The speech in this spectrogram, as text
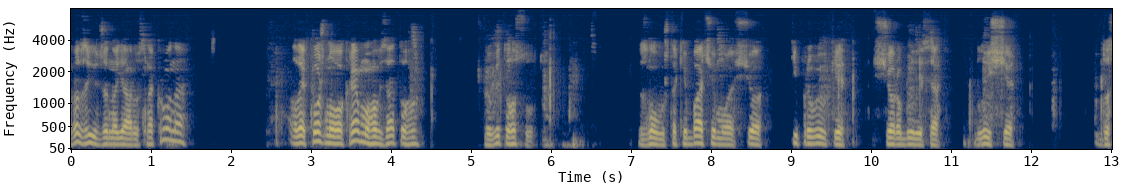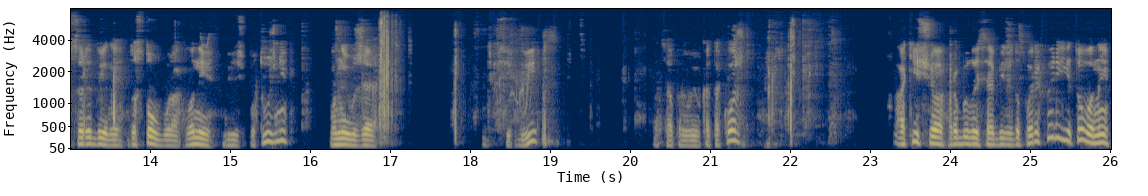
розріджена ярусна крона, але кожного окремого взятого привитого сорту. Знову ж таки бачимо, що ті прививки, що робилися ближче до середини, до стовбура, вони більш потужні, вони вже всіх дві. Оця прививка також. А ті, що робилися більш до периферії, то вони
